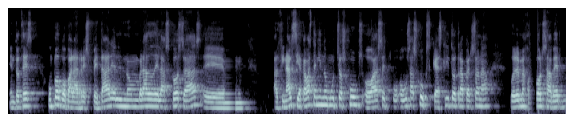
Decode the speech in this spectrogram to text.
Entonces, un poco para respetar el nombrado de las cosas, eh, al final, si acabas teniendo muchos hooks o, usas hooks que ha escrito otra persona, pues es mejor saber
